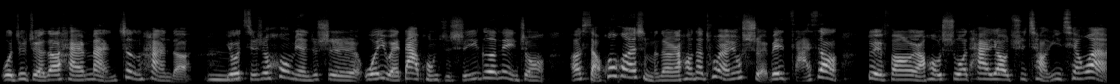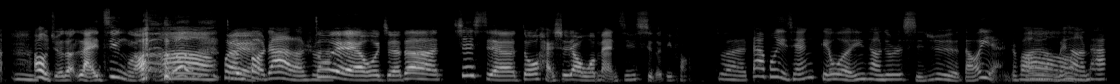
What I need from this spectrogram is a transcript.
我就觉得还蛮震撼的，嗯，尤其是后面就是我以为大鹏只是一个那种呃小混混什么的，然后他突然用水杯砸向对方，然后说他要去抢一千万，啊，我觉得来劲了，啊，突然爆炸了是吧？对，我觉得这些都还是让我蛮惊喜的地方。对，大鹏以前给我的印象就是喜剧导演这方面，没想到他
